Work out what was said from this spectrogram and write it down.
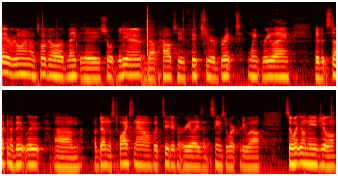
Hey everyone, I told y'all I'd make a short video about how to fix your bricked Wink relay if it's stuck in a boot loop. Um, I've done this twice now with two different relays and it seems to work pretty well. So what you'll need, you'll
